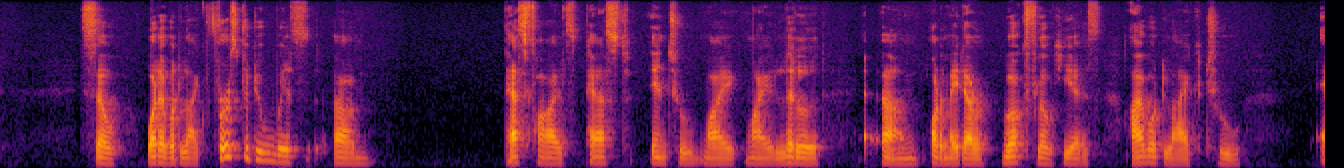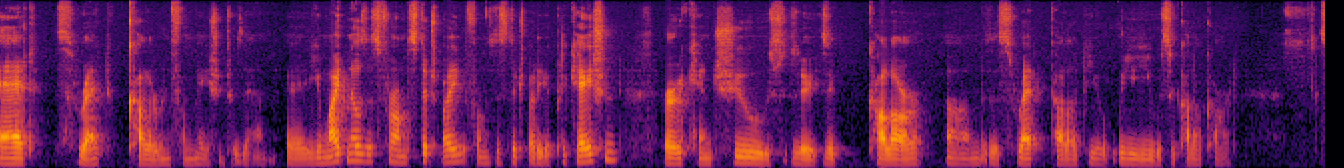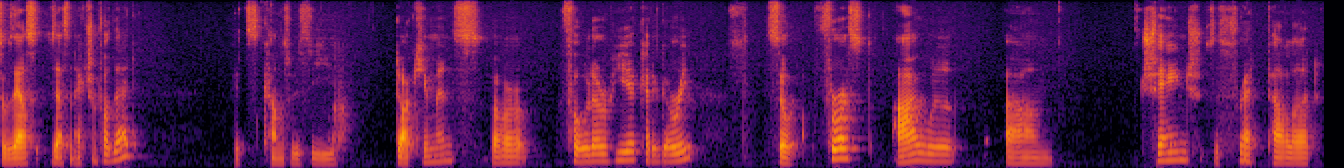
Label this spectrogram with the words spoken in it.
So what I would like first to do with um, PES files passed into my, my little um, Automator workflow here is I would like to add thread color information to them. Uh, you might know this from Stitch StitchBuddy, from the Stitch StitchBuddy application, where you can choose the, the color, um, this red palette you, you use, the color card. So there's, there's an action for that. It comes with the documents uh, folder here, category. So first I will um, change the thread palette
